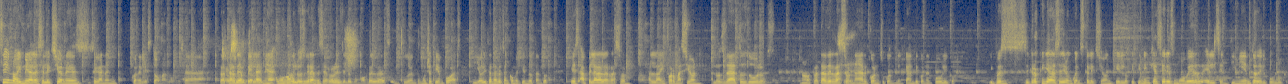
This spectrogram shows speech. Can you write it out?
Sí, no, y mira, las elecciones se ganan con el estómago, o sea, tratar de apelar, mira, uno de los grandes errores de los demócratas durante mucho tiempo, y ahorita no lo están cometiendo tanto, es apelar a la razón, a la información, a los datos duros, ¿no? Tratar de razonar con su contrincante, con el público. Y pues creo que ya se dieron cuenta esta elección que lo que tienen que hacer es mover el sentimiento del público.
